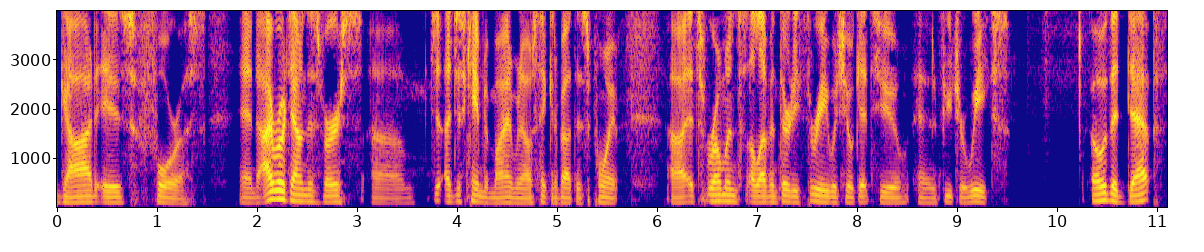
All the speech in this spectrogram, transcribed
God is for us. And I wrote down this verse. Um, just came to mind when I was thinking about this point. Uh, it's Romans 11:33, which you'll get to in future weeks. Oh, the depth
